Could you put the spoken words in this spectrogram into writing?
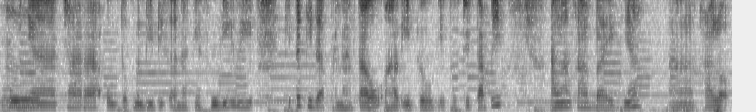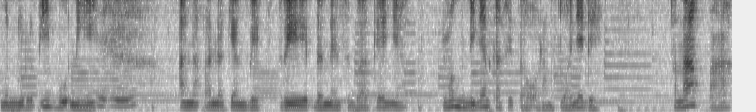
punya cara untuk mendidik anaknya sendiri. Kita tidak pernah tahu hal itu gitu. Tapi alangkah baiknya eh, kalau menurut ibu nih Mm-mm. anak-anak yang backstreet dan lain sebagainya, lo mendingan kasih tahu orang tuanya deh. Kenapa?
